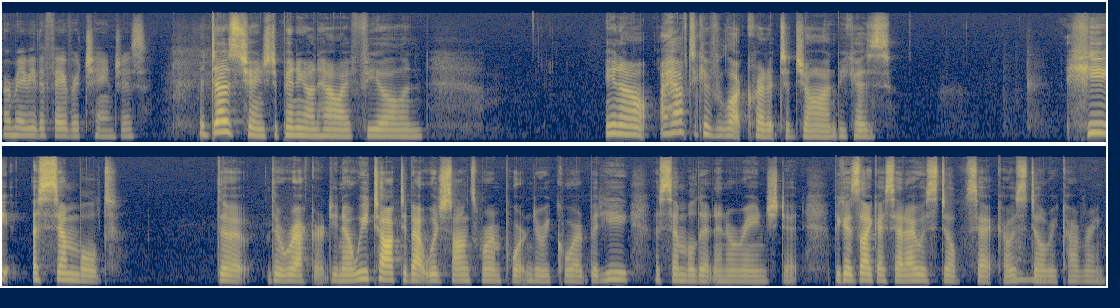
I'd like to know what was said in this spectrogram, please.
Or maybe the favorite changes. It does change depending on how I feel. And, you know, I have to give a lot of credit to John because he assembled the the record. You know, we talked about which songs were important to record, but he assembled it and arranged it because, like I said, I was still sick. I was mm-hmm. still recovering,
